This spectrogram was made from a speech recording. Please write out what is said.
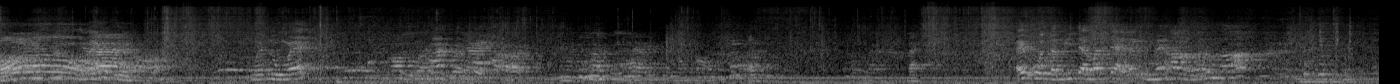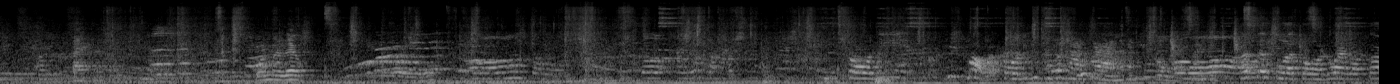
ว้าวไม่เหมือนหนูไหมไอ้อุ่นแต่มีแต่มาแจกแล้วอุ่นไม่เอาหรอกนะลูกเนาะ ไปอ้วนมาเร็ว โตนี่ที่บอกว่าโตนี่คือพัฒนาการนะพี่โตก็จะตัวโตด้วยแล้วก็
